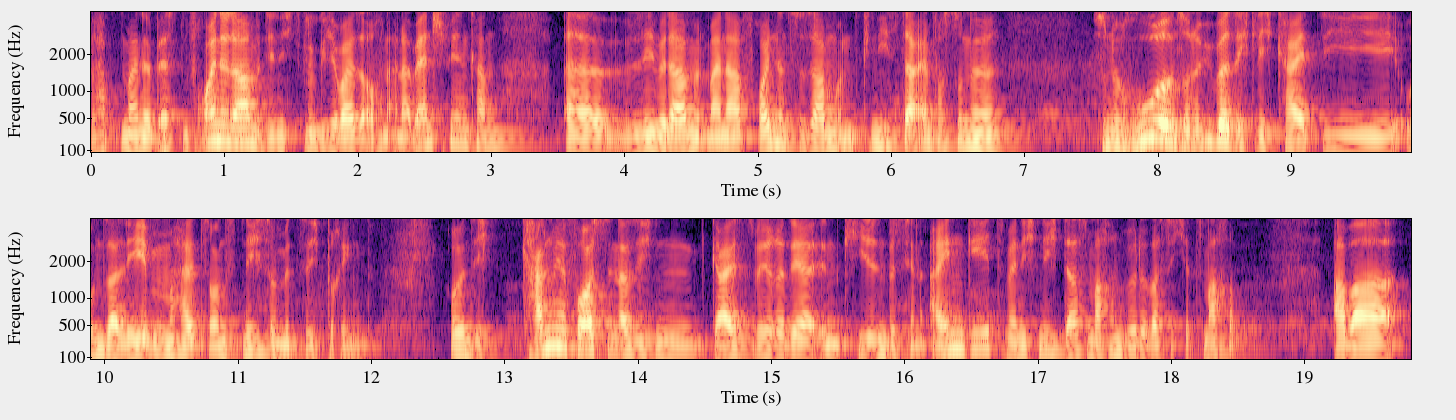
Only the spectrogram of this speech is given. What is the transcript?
habe meine besten Freunde da, mit denen ich glücklicherweise auch in einer Band spielen kann. Äh, lebe da mit meiner Freundin zusammen und genieße da einfach so eine, so eine Ruhe und so eine Übersichtlichkeit, die unser Leben halt sonst nicht so mit sich bringt. Und ich kann mir vorstellen, dass ich ein Geist wäre, der in Kiel ein bisschen eingeht, wenn ich nicht das machen würde, was ich jetzt mache. Aber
